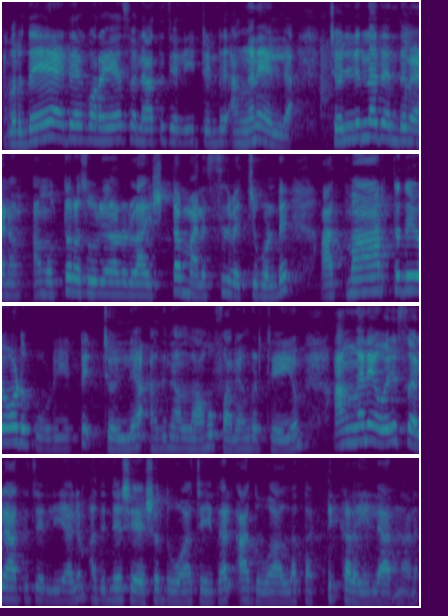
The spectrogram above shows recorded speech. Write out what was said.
വെറുതെ ആയിട്ട് ഞാൻ കുറേ സ്വലാത്ത് ചൊല്ലിയിട്ടുണ്ട്. അങ്ങനെയല്ല. ചൊല്ലുന്നത് എന്ത് വേണം? ആ മുത്ത് റസൂലിനോടുള്ള ഇഷ്ടം മനസ്സിൽ വെച്ചുകൊണ്ട് ആത്മാർത്ഥതയോട് കൂടിയിട്ട് ചൊല്ലുക. അതിന് അള്ളാഹു ഫലം ചെയ്യും. അങ്ങനെ ഒരു സ്വലാത്ത് ചൊല്ലിയാലും അതിന്റെ ശേഷം ദുവാ ചെയ്താൽ ആ ദുവാ അല്ല തട്ടിക്കളയില്ല എന്നാണ്.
